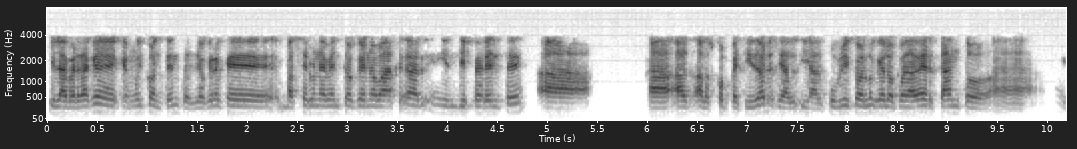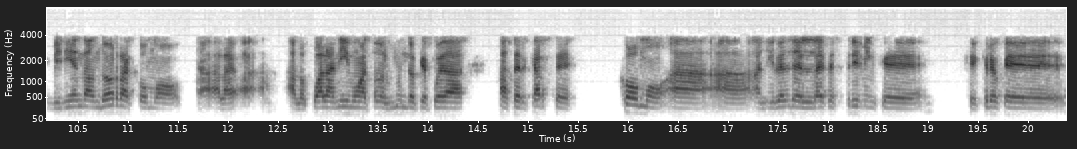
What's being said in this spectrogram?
Y la verdad que, muy contentos. Yo creo que va a ser un evento que no va a ser indiferente a, a, los competidores y al, y al, público que lo pueda ver tanto a, viniendo a Andorra, como a, lo cual animo a todo el mundo que pueda acercarse, como a, nivel del live streaming que, creo que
